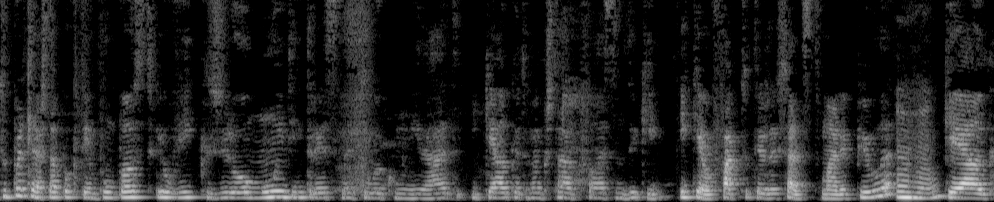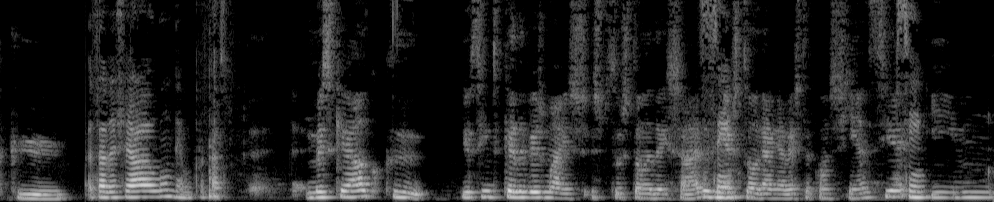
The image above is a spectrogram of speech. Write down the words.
Tu partilhaste há pouco tempo um post que eu vi que gerou muito interesse na tua comunidade e que é algo que eu também gostava que falássemos aqui. E que é o facto de ter deixado de tomar a pílula, Uhum. que é algo que Já deixei há algum tempo, por acaso. mas que é algo que eu sinto que cada vez mais as pessoas estão a deixar, as mulheres estão a ganhar esta consciência Sim. e hum,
